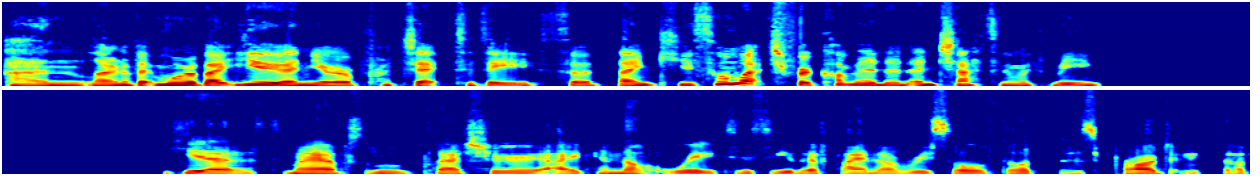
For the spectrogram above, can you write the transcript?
and learn a bit more about you and your project today. So thank you so much for coming and, and chatting with me. Yes, my absolute pleasure. I cannot wait to see the final result of this project of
